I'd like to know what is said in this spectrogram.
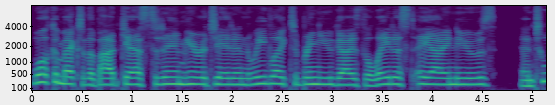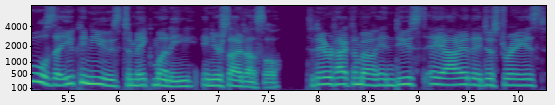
Welcome back to the podcast. Today I'm here with Jaeden. We'd like to bring you guys the latest AI news and tools that you can use to make money in your side hustle. Today we're talking about Induced AI. They just raised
